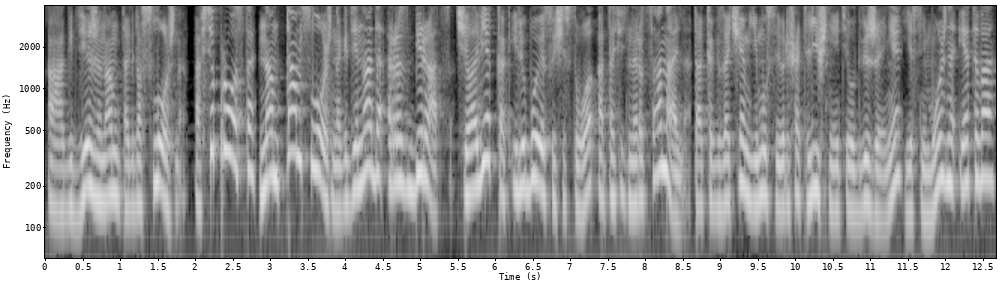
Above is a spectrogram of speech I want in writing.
А где же нам тогда сложно? А все просто. Нам там сложно, где надо разбираться. Человек, как и любое существо, относительно рационально, так как зачем ему совершать лишнее телодвижение, если можно этого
